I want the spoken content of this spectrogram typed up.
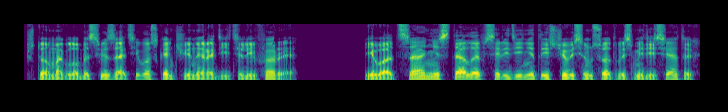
что могло бы связать его с кончиной родителей Фаре. Его отца не стало в середине 1880-х,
